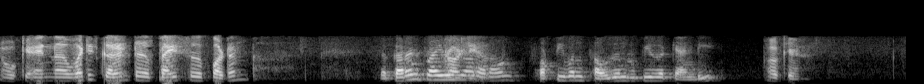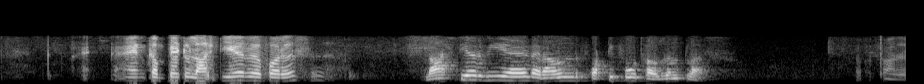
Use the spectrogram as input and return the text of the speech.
Okay, and uh, what is current uh, price of cotton? The current prices Broadly. are around 41,000 rupees a candy. Okay. And compared to last year uh, for us? Last year we had around 44,000 plus. Uh,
